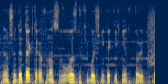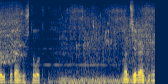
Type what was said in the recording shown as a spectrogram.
Потому что детекторов у нас в воздухе больше никаких нет, только, только разве что вот надзиратели.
